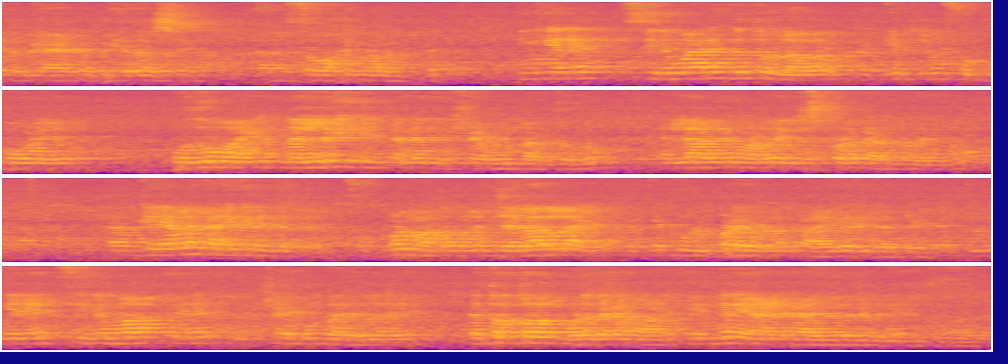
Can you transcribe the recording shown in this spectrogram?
ഉടമയായിട്ട് പ്രിയദർശൻ സോഹൻ വന്നിട്ട്. ഇങ്ങനെ സിനിമാ രംഗത്തുള്ളവർ ക്രിക്കറ്റിലും ഫുട്ബോളിലും പൊതുവായി നല്ല രീതിയിൽ തന്നെ നിക്ഷേപം നടത്തുന്നു. എല്ലാവരും വളരെ ഇൻട്രസ്റ്റോടെ കടന്നു വരുന്നു. കേരള കായിക രംഗത്ത് ഫുട്ബോൾ മാത്രമല്ല ജനറലായി ക്രിക്കറ്റ് ഉൾപ്പെടെയുള്ള കായിക രംഗത്തേക്ക് ഇങ്ങനെ സിനിമയുടെ നിക്ഷേപം വരുന്നത് എത്രത്തോളം ഗുണകരമാണ്? എങ്ങനെയാണ് വിലയിരുത്തുന്നത്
